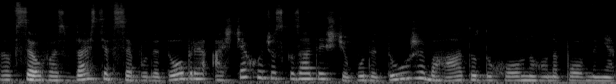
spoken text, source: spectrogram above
Все у вас вдасться, все буде добре. А ще хочу сказати, що буде дуже багато духовного наповнення.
